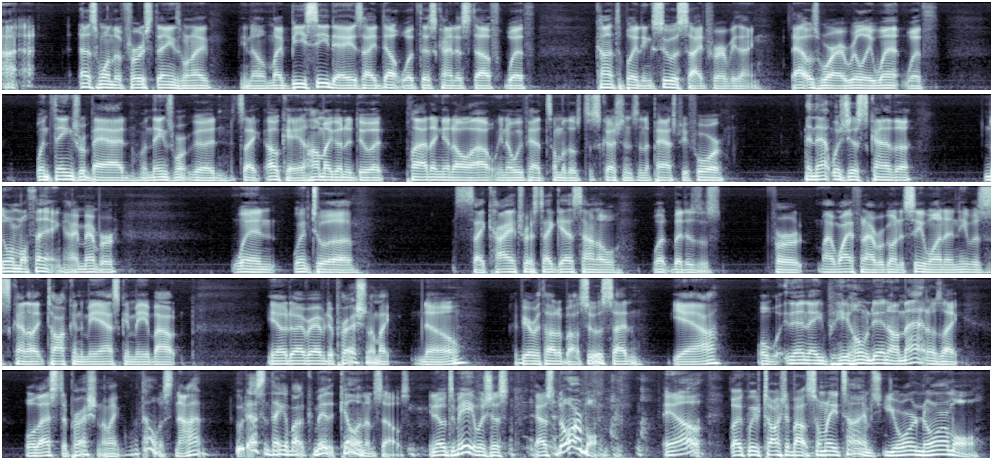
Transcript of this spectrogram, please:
I, that's one of the first things when I, you know, my BC days, I dealt with this kind of stuff with contemplating suicide for everything. That was where I really went with when things were bad, when things weren't good. It's like, okay, how am I going to do it? Plotting it all out. You know, we've had some of those discussions in the past before. And that was just kind of the normal thing. I remember when went to a psychiatrist, I guess, I don't know what, but it was for my wife and I were going to see one, and he was just kind of like talking to me, asking me about, you know, do I ever have depression? I'm like, no. Have you ever thought about suicide? Yeah. Well, then they, he honed in on that, and I was like, well, that's depression. I'm like, well, no, it's not. Who doesn't think about committed killing themselves? You know, to me, it was just that's normal. You know, like we've talked about so many times, you're normal.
